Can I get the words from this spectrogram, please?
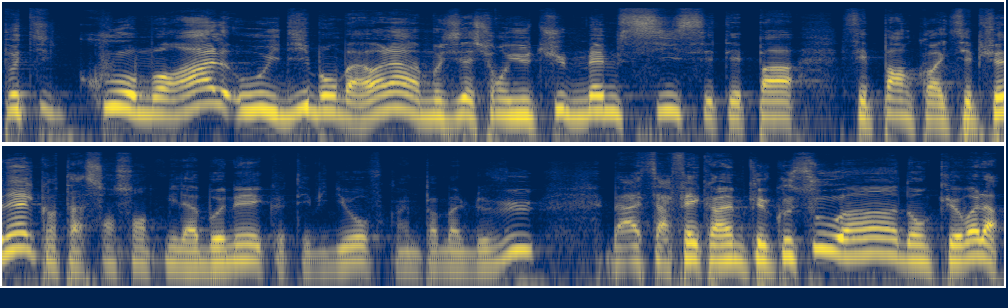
petit coup au moral où il dit, bon bah voilà, monétisation YouTube, même si c'était pas, c'est pas encore exceptionnel, quand tu as 160 000 abonnés et que tes vidéos font quand même pas mal de vues, bah ça fait quand même quelques sous, hein, donc euh, voilà.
